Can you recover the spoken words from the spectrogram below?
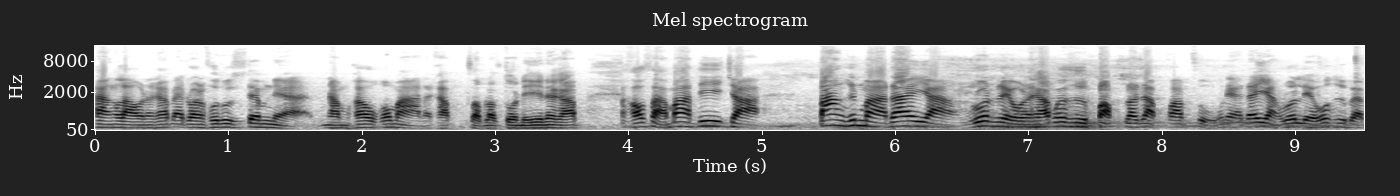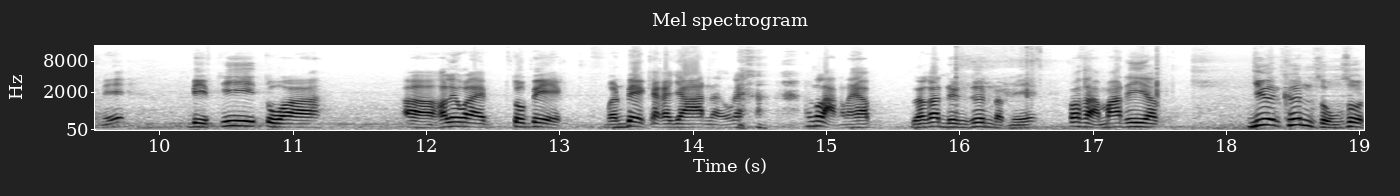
ทางเรานะครับ Advanced Photo System เนี่ยนำเข้าเข้ามานะครับสำหรับตัวนี้นะครับ เขาสามารถที่จะ ตั้งขึ้นมาได้อย่างรวดเร็วนะครับ ก็คือปรับระดับความสูงเนี่ยได้อย่างรวดเร็วก็คือแบบนี้ บีบที่ตัวเขาเรียกว่าอะไรตัวเบรกเหมือนเบรกจักรยานนะตรงนี้ข้างหลังนะครับ แล้วก็ดึงขึ้นแบบนี้ก็สามารถที่จะยืดขึ้นสูงสุด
